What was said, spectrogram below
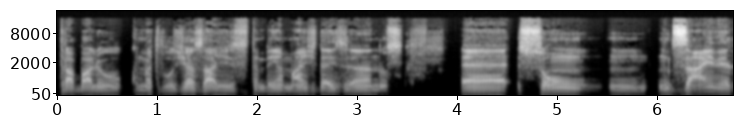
trabalho com metodologias ágeis também há mais de 10 anos. sou um, um, um designer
